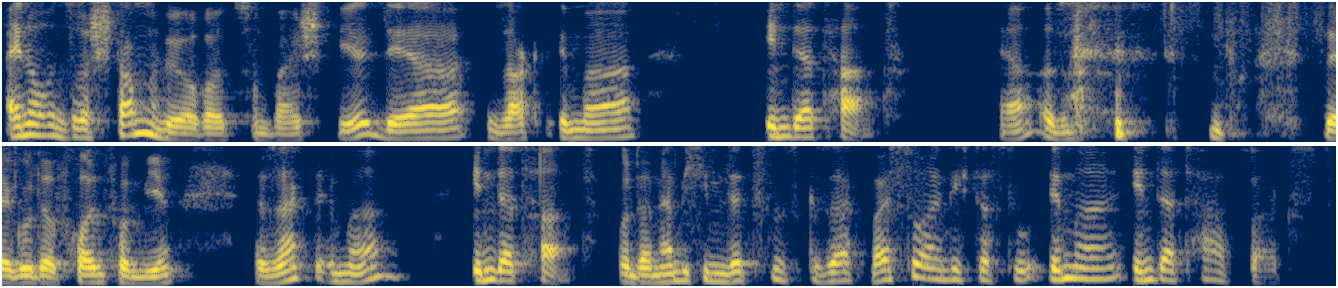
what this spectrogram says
Einer unserer Stammhörer zum Beispiel, der sagt immer, in der Tat. Ja, also ein sehr guter Freund von mir, er sagt immer, in der Tat. Und dann habe ich ihm letztens gesagt, weißt du eigentlich, dass du immer in der Tat sagst?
